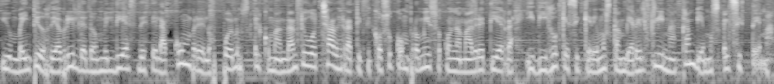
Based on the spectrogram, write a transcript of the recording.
Y un 22 de abril de 2010, desde la cumbre de los pueblos, el comandante Hugo Chávez ratificó su compromiso con la Madre Tierra y dijo que si queremos cambiar el clima, cambiemos el sistema.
